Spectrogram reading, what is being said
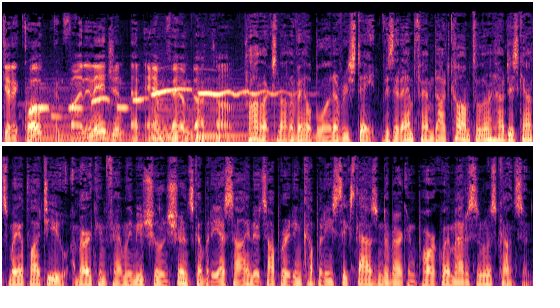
Get a quote and find an agent at amfam.com. Products not available in every state. Visit amfam.com to learn how discounts may apply to you. American Family Mutual Insurance Company SI and its operating company 6000 American Parkway, Madison, Wisconsin.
